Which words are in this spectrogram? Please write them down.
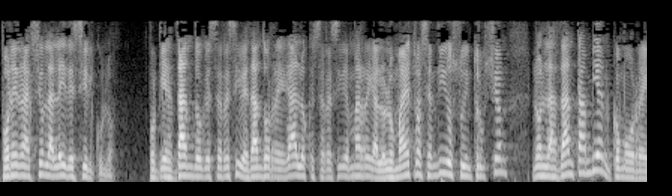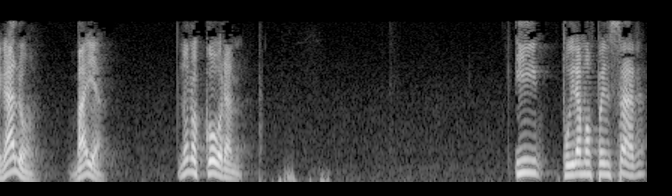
poner en acción la ley de círculo, porque es dando que se recibe, es dando regalos que se reciben más regalos. Los maestros ascendidos, su instrucción, nos las dan también como regalo. Vaya, no nos cobran. Y pudiéramos pensar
